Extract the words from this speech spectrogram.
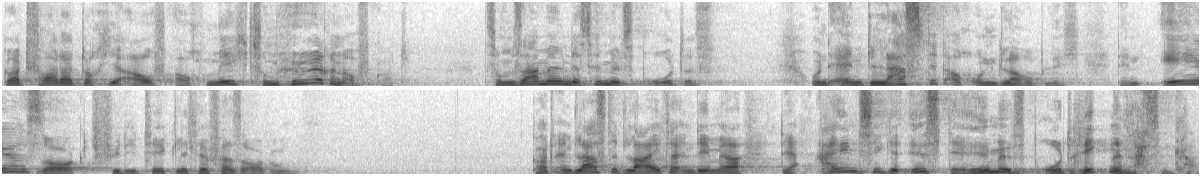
Gott fordert doch hier auf, auch mich zum Hören auf Gott, zum Sammeln des Himmelsbrotes. Und er entlastet auch unglaublich, denn er sorgt für die tägliche Versorgung. Gott entlastet Leiter, indem er der Einzige ist, der Himmelsbrot regnen lassen kann.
